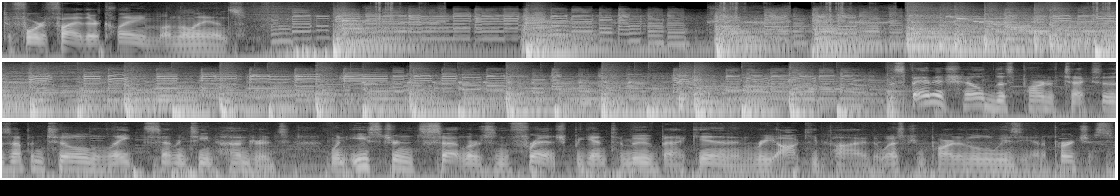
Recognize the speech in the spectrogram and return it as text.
to fortify their claim on the lands. The Spanish held this part of Texas up until the late 1700s when eastern settlers and the French began to move back in and reoccupy the western part of the Louisiana Purchase.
